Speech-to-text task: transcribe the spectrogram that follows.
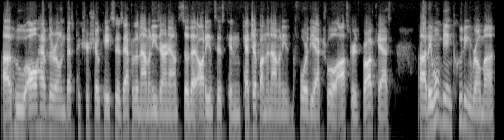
Uh, who all have their own Best Picture showcases after the nominees are announced, so that audiences can catch up on the nominees before the actual Oscars broadcast. Uh, they won't be including Roma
